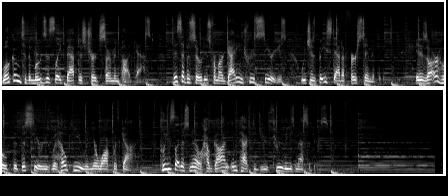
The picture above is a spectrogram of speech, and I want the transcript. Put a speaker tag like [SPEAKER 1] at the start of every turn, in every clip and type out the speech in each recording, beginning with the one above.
[SPEAKER 1] Welcome to the Moses Lake Baptist Church Sermon Podcast. This episode is from our Guiding Truth series, which is based out of 1 Timothy. It is our hope that this series would help you in your walk with God. Please let us know how God impacted you through these messages.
